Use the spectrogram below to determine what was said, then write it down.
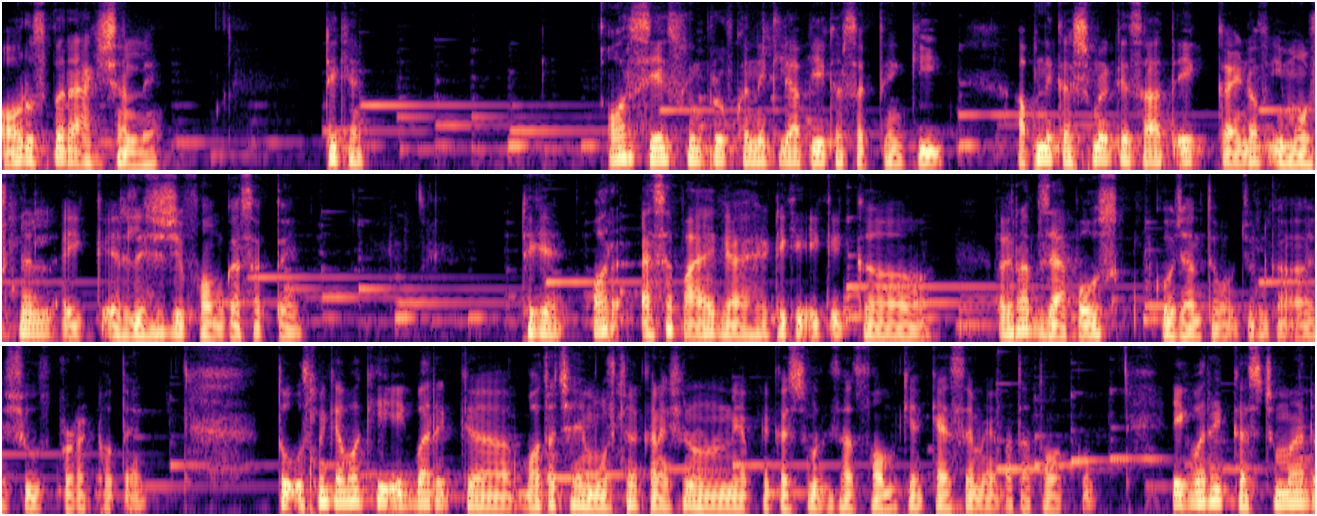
और उस पर एक्शन लें। ठीक है? और सेल्स को इम्प्रूव करने के लिए आप ये कर सकते हैं कि अपने कस्टमर के साथ एक काइंड ऑफ़ इमोशनल एक रिलेशनशिप फॉर्म कर सकते हैं। ठीक है? और ऐसा पाया गया है, ठीक है? एक एक अगर आप जैपोस को जानते हो जिनका शूज़ प्रोडक्ट होते हैं तो उसमें क्या हुआ कि एक बार एक बहुत अच्छा इमोशनल कनेक्शन उन्होंने अपने कस्टमर के साथ फॉर्म किया। कैसे? मैं बताता हूँ आपको। एक बार एक कस्टमर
